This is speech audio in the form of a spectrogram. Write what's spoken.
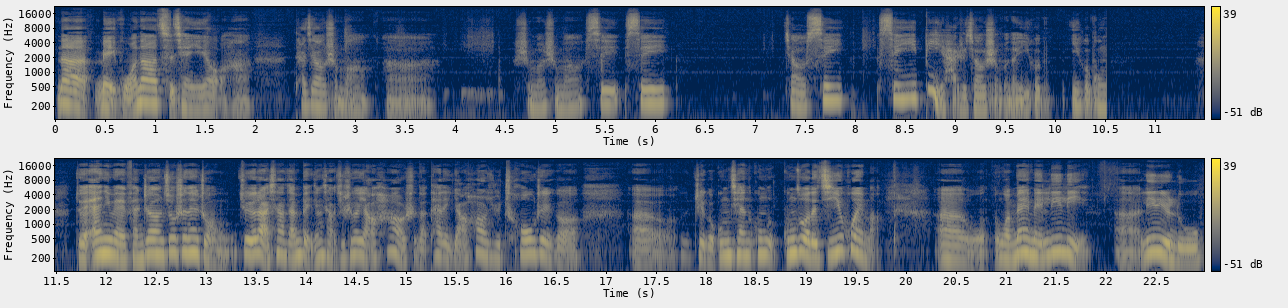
那美国呢此前也有哈，它叫什么呃什么什么 C C 叫 C C E B 还是叫什么的一个一个工。对，anyway，反正就是那种，就有点像咱们北京小汽车摇号似的，他得摇号去抽这个，呃，这个工签工工作的机会嘛。呃，我我妹妹 Lily，呃，Lily 卢，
